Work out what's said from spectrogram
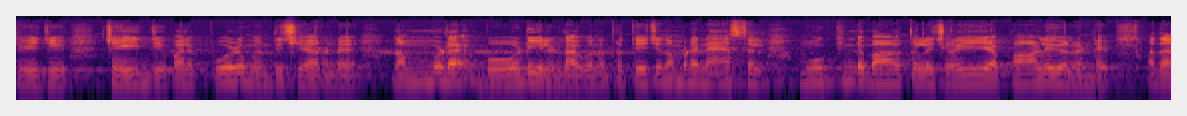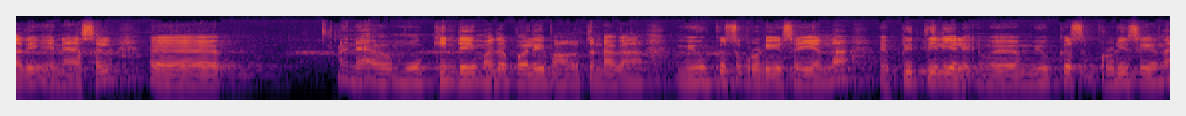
ചേഞ്ച് ചേഞ്ച് പലപ്പോഴും എന്ത് ചെയ്യാറുണ്ട്? നമ്മുടെ ബോഡിയിൽ ഉണ്ടാകുന്ന. പ്രത്യേകിച്ച് നമ്മുടെ നാസൽ മൂക്കിന്റെ ഭാഗത്തുള്ള ചെറിയ പാളുകളുണ്ട്. അതായത് നാസൽ പിന്നെ മൂക്കിന്റെയും അതേപോലെ ഈ ഭാഗത്തുണ്ടാകുന്ന മ്യൂക്കസ് പ്രൊഡ്യൂസ് ചെയ്യുന്ന എപ്പിത്തീലിയൽ മ്യൂക്കസ് പ്രൊഡ്യൂസ് ചെയ്യുന്ന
